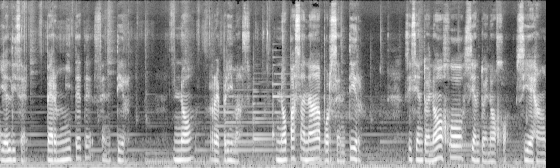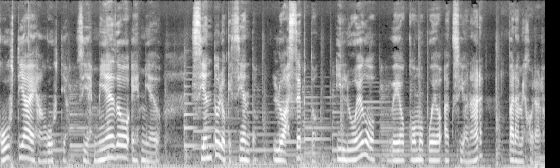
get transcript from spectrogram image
Y él dice, permítete sentir, no reprimas. No pasa nada por sentir. Si siento enojo, siento enojo. Si es angustia, es angustia. Si es miedo, es miedo. Siento lo que siento, lo acepto y luego veo cómo puedo accionar para mejorar.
